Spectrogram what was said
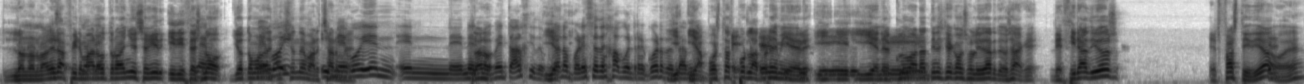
Lo normal era firmar otro año y seguir, y dices, no, yo tomo la decisión de marcharme. Y me voy en, el momento álgido, claro, por eso deja buen recuerdo y, también. Y apuestas por la Premier, y, en el club ahora tienes que consolidarte. O sea, que decir adiós es fastidiado, ¿eh?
